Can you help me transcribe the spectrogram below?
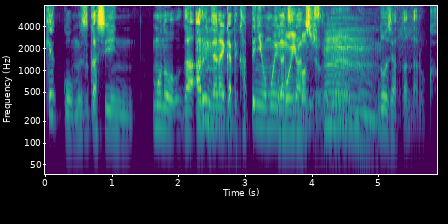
結構難しいものがあるんじゃないかって勝手に思いがちなんですけど、どうじゃったんだろうか。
